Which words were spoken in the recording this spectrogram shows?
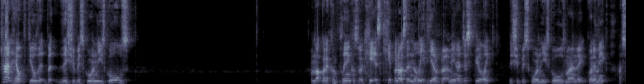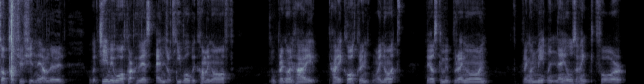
can't help feel that, but they should be scoring these goals. I'm not going to complain because it's keeping us in the lead here, but I mean, I just feel like they should be scoring these goals, man. Right, going to make a substitution there now. We've got Jamie Walker, who is injured. He will be coming off. We'll bring on Harry Harry Cochrane. Why not? Who else can we bring on? Bring on Maitland Niles, I think, for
